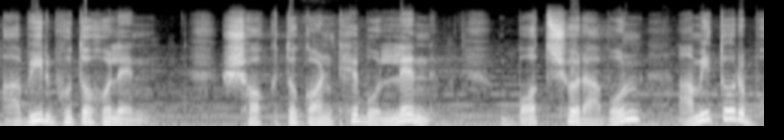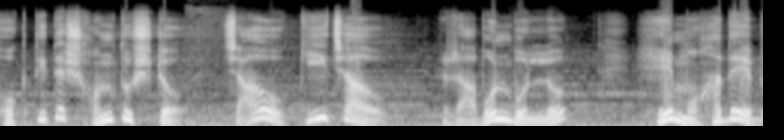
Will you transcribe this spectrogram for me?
আবির্ভূত হলেন। শক্ত কণ্ঠে বললেন, বৎস রাবণ, আমি তোর ভক্তিতে সন্তুষ্ট। চাও কি চাও? রাবণ বলল, হে মহাদেব,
